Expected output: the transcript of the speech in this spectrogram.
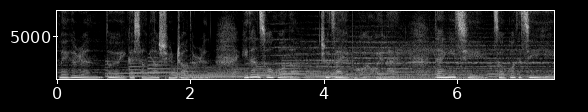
每个人都有一个想要寻找的人，一旦错过了，就再也不会。但一起走过的记忆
